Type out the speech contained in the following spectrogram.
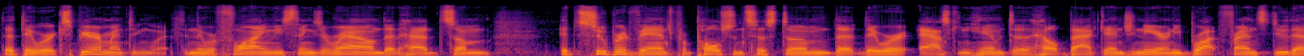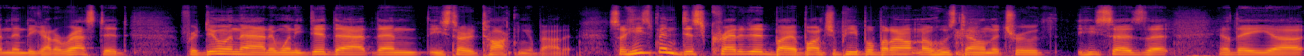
that they were experimenting with, and they were flying these things around that had some super advanced propulsion system that they were asking him to help back engineer, and he brought friends to do that, and then they got arrested for doing that. And when he did that, then he started talking about it. So he's been discredited by a bunch of people, but I don't know who's telling the truth. He says that you know they uh,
